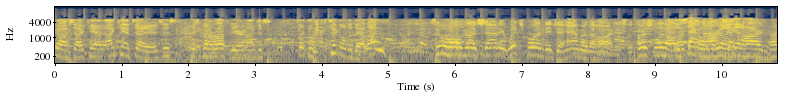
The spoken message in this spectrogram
gosh, I can't, I can't tell you. It's just, it's been a rough year, and I just tickled, tickled to death. I Two home runs, Johnny. Which one did you hammer the hardest? The first one? No, oh, the second one I really hit hard. I,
